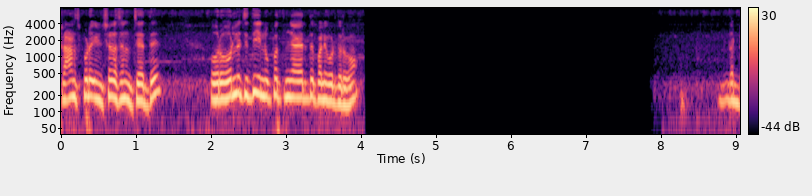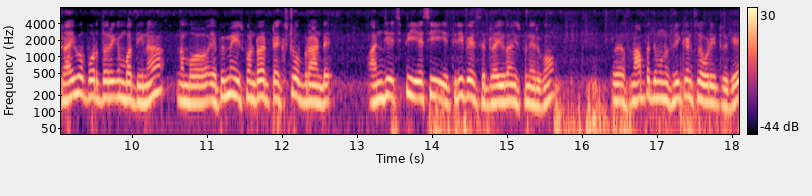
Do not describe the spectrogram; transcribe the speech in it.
transport installation சேர்த்து ஒரு ஒரு லட்சத்தி முப்பத்தஞ்சாயிரத்து பண்ணி கொடுத்துருக்கோம். இந்த டிரைவை பொறுத்த வரைக்கும் பார்த்தீங்கன்னா நம்ம எப்பயுமே யூஸ் பண்ணுற டெக்ஸ்டோ பிராண்டு அஞ்சு HP AC three phase drive தான் யூஸ் பண்ணியிருக்கோம். ஒரு நாற்பத்தி மூணு ஃப்ரீக்வன்சியில் ஓடிட்டுருக்கு.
